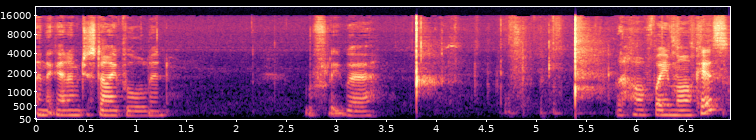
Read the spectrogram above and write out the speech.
And again, I'm just eyeballing roughly where the halfway mark is.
